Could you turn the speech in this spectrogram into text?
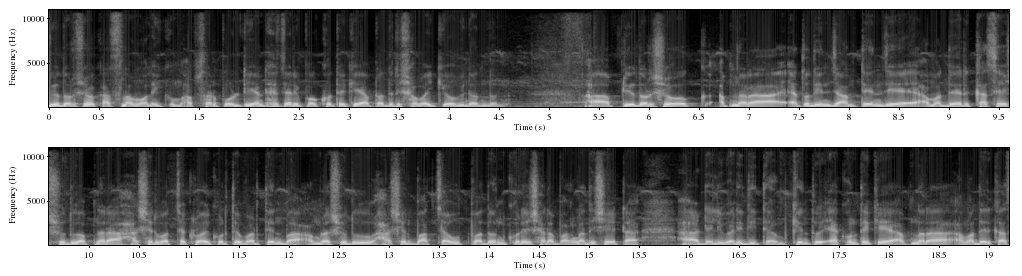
সুপ্রিয় দর্শক, আসসালামু আলাইকুম। আফসার পোলট্রি অ্যান্ড হ্যাচারি পক্ষ থেকে আপনাদের সবাইকে অভিনন্দন। প্রিয় দর্শক, আপনারা এতদিন জানতেন যে আমাদের কাছে শুধু আপনারা হাঁসের বাচ্চা ক্রয় করতে পারতেন বা আমরা শুধু হাঁসের বাচ্চা উৎপাদন করে সারা বাংলাদেশে এটা ডেলিভারি দিতাম। কিন্তু এখন থেকে আপনারা আমাদের কাছ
